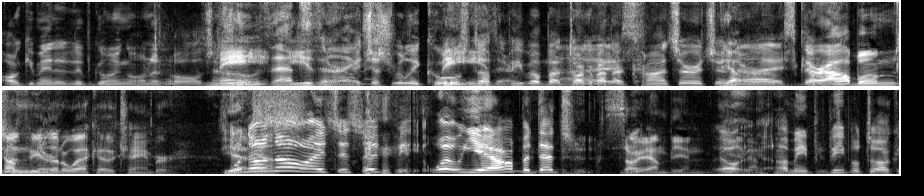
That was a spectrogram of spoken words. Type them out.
argumentative going on at all. It's Me Oh, that's either. nice. It's just really cool Me stuff. either. People about talk about their concerts and Yep. their, Nice, their comfy- albums and their, little echo chamber Well, no, Yeah. no, it's it's it, well, yeah, but that's. sorry i'm being you Oh, know. I mean, people talk.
